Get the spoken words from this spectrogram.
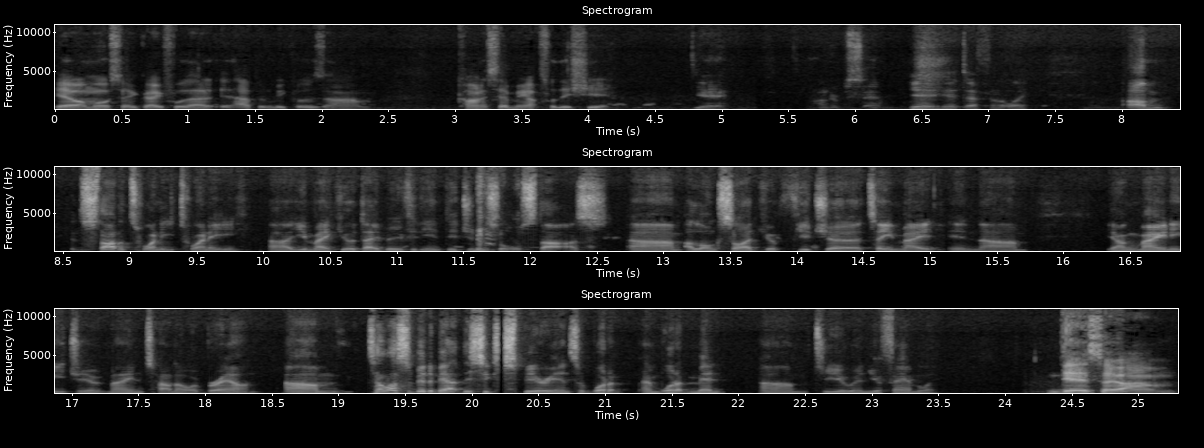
yeah, I'm also grateful that it happened because um, kind of set me up for this year. Yeah, hundred percent. Yeah, yeah, definitely. Um, at the start of 2020, uh, you make your debut for the Indigenous All Stars um, alongside your future teammate in um, young Maney, Jamayne Taunoa-Brown. Um, tell us a bit about this experience and what it, and what it meant um, to you and your family. Yeah, so um,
